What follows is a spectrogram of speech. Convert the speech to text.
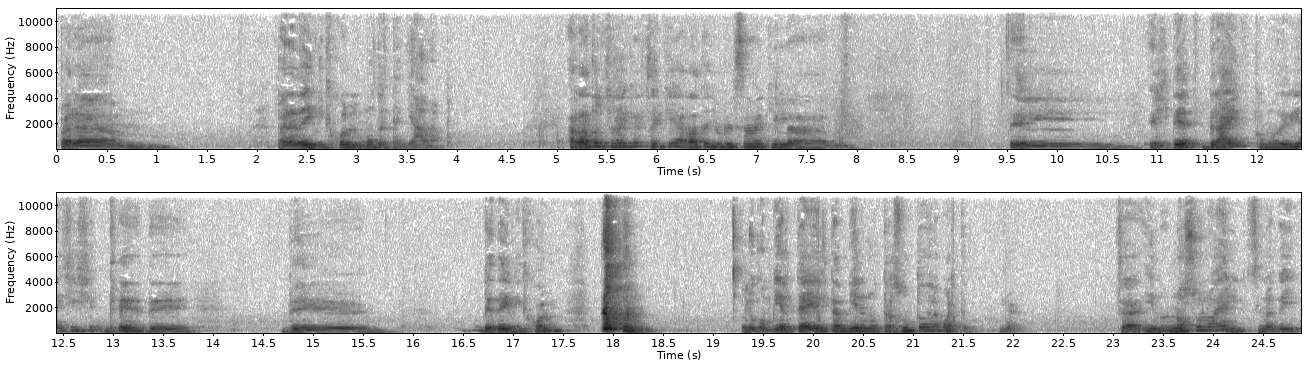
para, mm, para David Hall el mundo está en llamas. A rato, ¿sabes? ¿Sabes qué? A rato yo pensaba que la el, el Death Drive, como diría Chiche, de, de, de, de David Holm, lo convierte a él también en un trasunto de la muerte. O sea, y no, no solo a él, sino que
